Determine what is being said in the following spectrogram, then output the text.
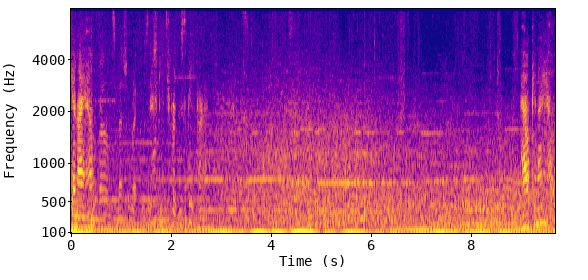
Can I help? Found special requisitions. Package for the speaker. How can I help?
